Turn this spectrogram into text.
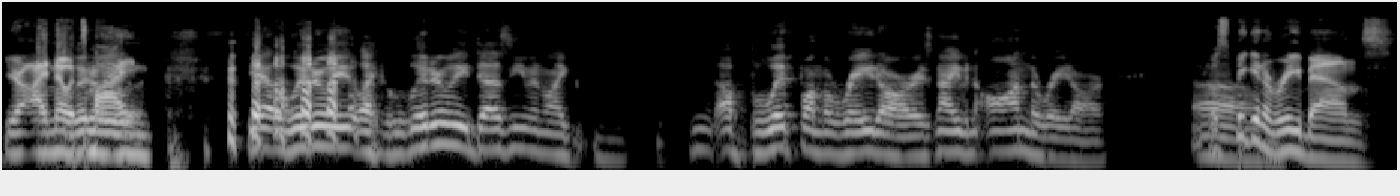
You're, I know it's mine. yeah, literally, like literally doesn't even like a blip on the radar. Is not even on the radar. Well, speaking of Um, rebounds,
